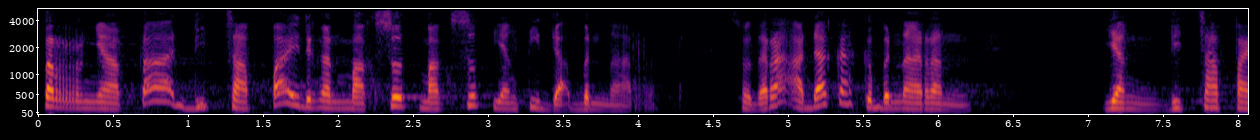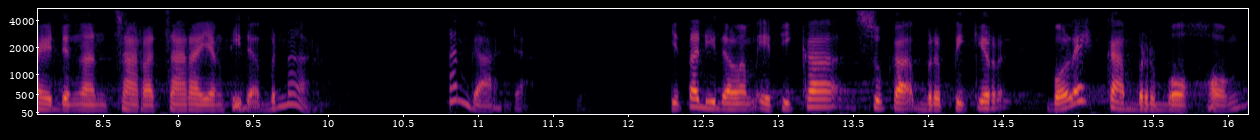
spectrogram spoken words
ternyata dicapai dengan maksud-maksud yang tidak benar. Saudara, adakah kebenaran yang dicapai dengan cara-cara yang tidak benar? Kan gak ada. Kita di dalam etika suka berpikir, bolehkah berbohong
